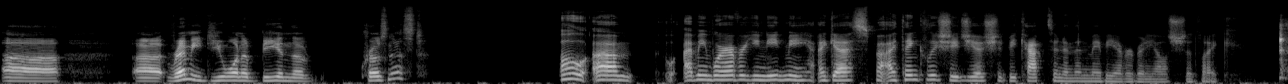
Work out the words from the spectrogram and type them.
Uh, uh, Remy, do you want to be in the crow's nest? Oh, um, I mean, wherever you need me, I guess. But I think Lucigia should be captain, and then maybe everybody else should like.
